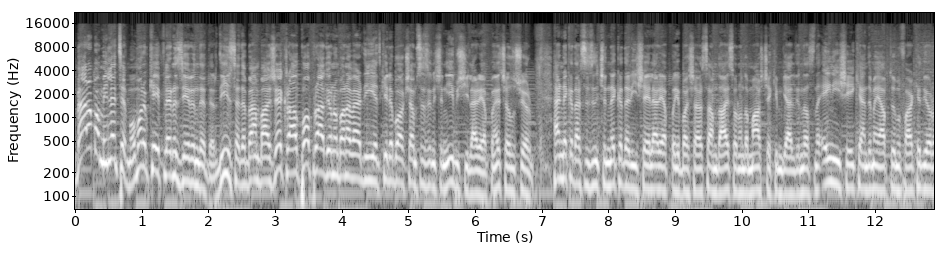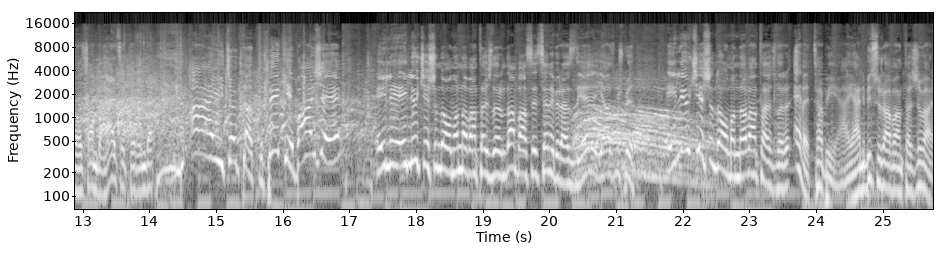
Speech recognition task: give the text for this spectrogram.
Merhaba milletim. Umarım keyifleriniz yerindedir. Değilse de ben Bayce. Kral Pop Radyo'nun bana verdiği yetkiyle bu akşam sizin için iyi bir şeyler yapmaya çalışıyorum. Her ne kadar sizin için ne kadar iyi şeyler yapmayı başarsam da ay sonunda maaş çekim geldiğinde aslında en iyi şeyi kendime yaptığımı fark ediyor olsam da her seferinde. Ay çok tatlı. Peki Bayce 50 53 yaşında olmanın avantajlarından bahsetsene biraz diye yazmış bir. 53 yaşında olmanın avantajları evet tabii ya. Yani bir sürü avantajı var.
